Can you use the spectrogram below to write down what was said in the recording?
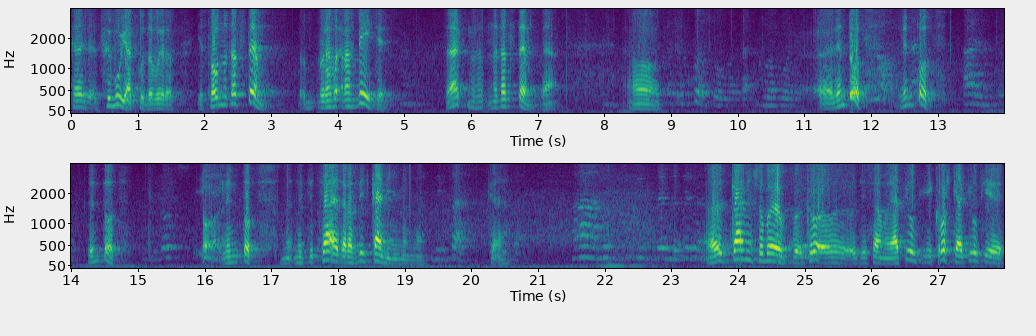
э, цибуй откуда вырос. И слово натацтем, раз- разбейте. Так, на- натацтем, да. Вот. Глаголе? Э, Лентот, лентот, лентот. дочь О, Лентот. Н- Натеца это разбить камень именно. А, ну, где- где- где- Э, Камень, чтобы кро- эти самые опилки, не крошки, опилки,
